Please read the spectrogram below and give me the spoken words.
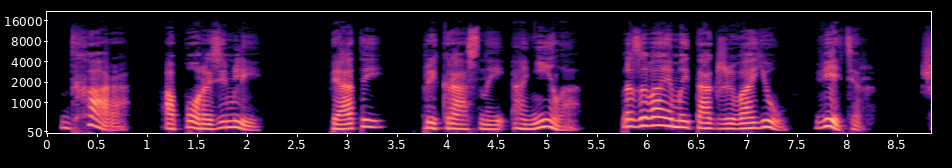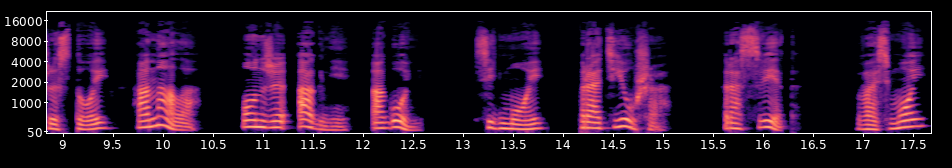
– Дхара, опора Земли. Пятый – прекрасный Анила, прозываемый также Ваю, ветер. Шестой – Анала, он же Агни, огонь. Седьмой – Пратьюша, рассвет. Восьмой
